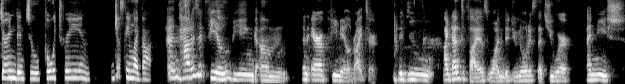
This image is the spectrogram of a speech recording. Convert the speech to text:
turned into poetry and just came like that. And how does it feel being um, an Arab female writer? Did you identify as one? Did you notice that you were a niche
